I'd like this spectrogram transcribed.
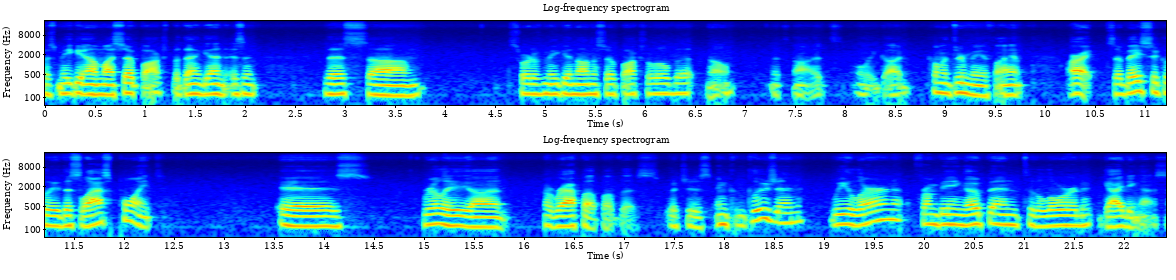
that's me getting on my soapbox, but then again, isn't this um, sort of me getting on the soapbox a little bit? No, it's not. It's only God coming through me if I am. Alright, so basically, this last point is really uh, a wrap up of this, which is in conclusion, we learn from being open to the Lord guiding us.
